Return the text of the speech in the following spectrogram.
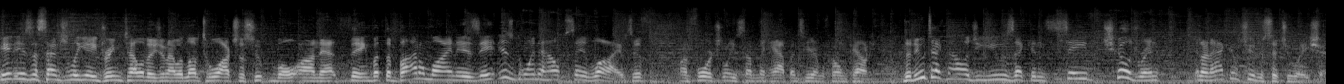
It is essentially a dream television. I would love to watch the Super Bowl on that thing, but the bottom line is it is going to help save lives if unfortunately something happens here in Macomb County. The new technology used that can save children in an active shooter situation.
